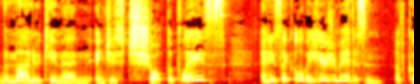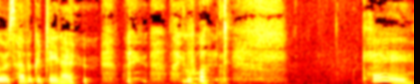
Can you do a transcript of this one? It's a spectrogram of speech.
the man who came in and just shot the place and he's like, oh, but here's your medicine. Of course, have a good day now. like, like, what? Okay.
